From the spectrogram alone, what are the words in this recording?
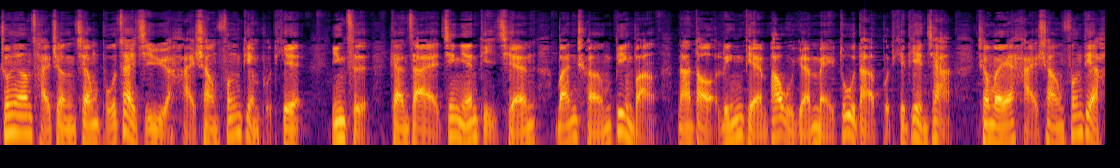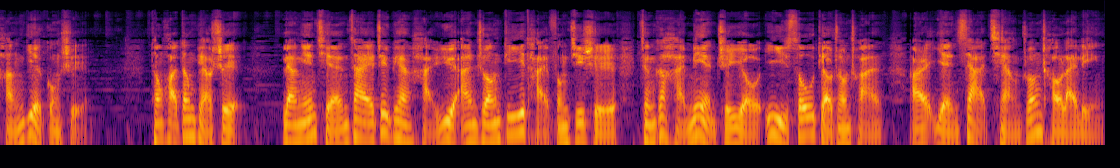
中央财政将不再给予海上风电补贴，因此赶在今年底前完成并网，拿到零点八五元每度的补贴电价，成为海上风电行业共识。滕华灯表示。两年前，在这片海域安装第一台风机时，整个海面只有一艘吊装船。而眼下抢装潮来临，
